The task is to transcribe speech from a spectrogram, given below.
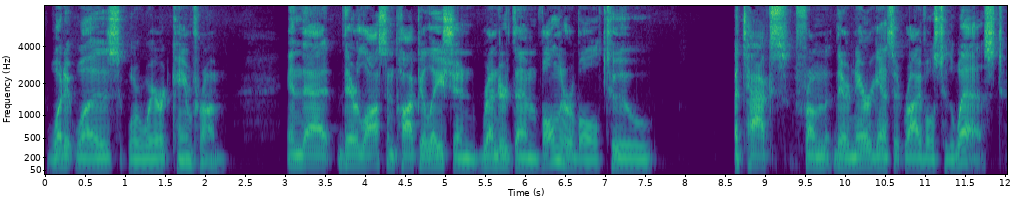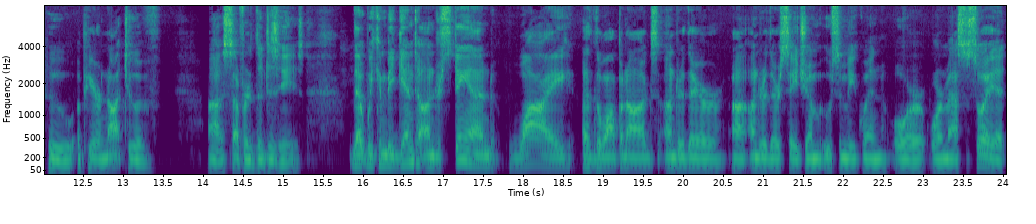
what it was or where it came from, and that their loss in population rendered them vulnerable to attacks from their Narragansett rivals to the west, who appear not to have uh, suffered the disease that we can begin to understand why uh, the Wampanoags under their uh, under their sachem Usamequin or or Massasoit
